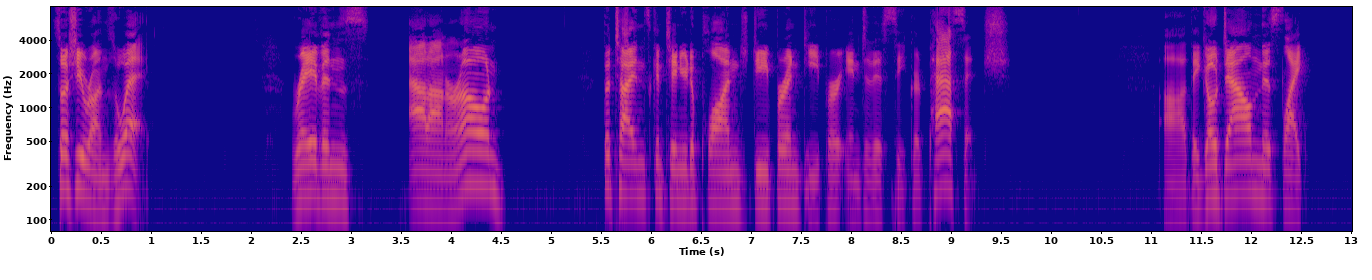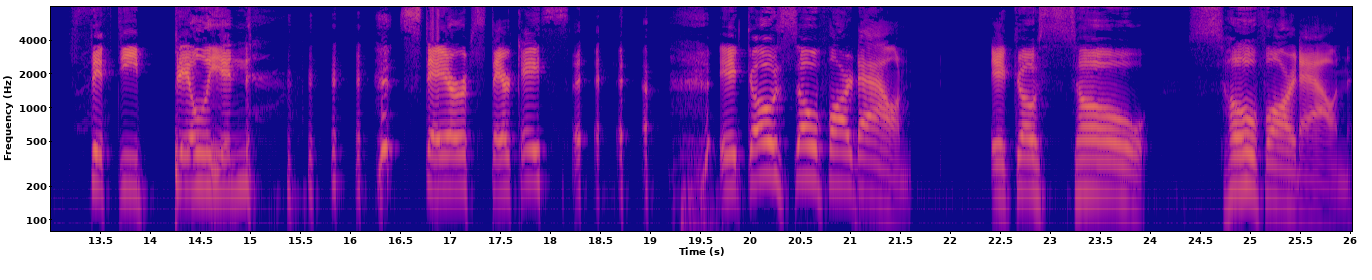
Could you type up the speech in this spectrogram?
So she runs away. Raven's out on her own. The Titans continue to plunge deeper and deeper into this secret passage. Uh, they go down this like 50 billion stair staircase. it goes so far down. It goes so so far down.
